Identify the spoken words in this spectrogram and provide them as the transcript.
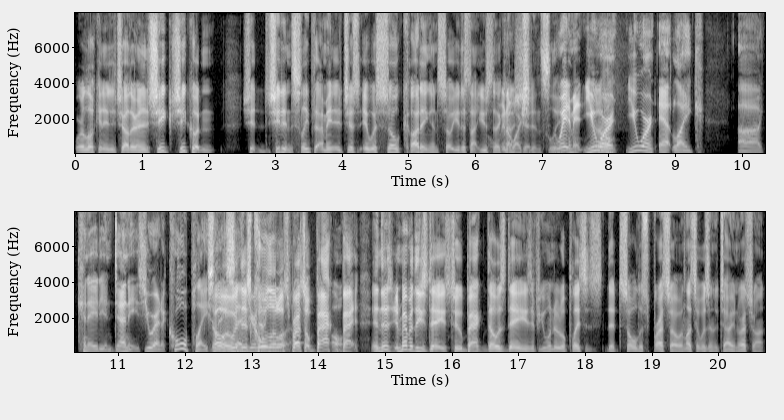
we're looking at each other, and she she couldn't. She she didn't sleep. I mean, it just it was so cutting, and so you're just not used to that We kind know of why she didn't sleep. Wait a minute, you, You know? weren't you weren't at like uh, Canadian Denny's. You were at a cool place. No, they it was said, this cool little enough." espresso back Oh. back in this. Remember these days too. Back those days, if you went to a place that sold espresso, unless it was an Italian restaurant,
